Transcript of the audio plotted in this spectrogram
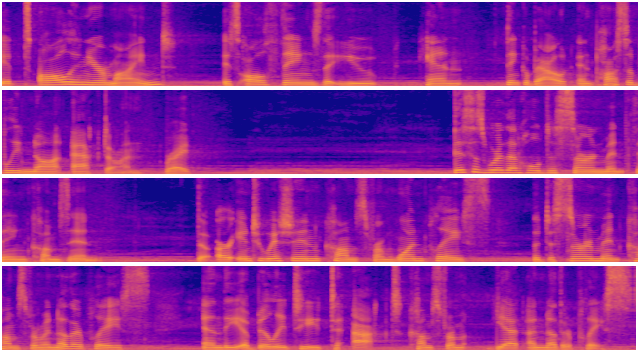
It's all in your mind. It's all things that you can think about and possibly not act on, right? This is where that whole discernment thing comes in. The, our intuition comes from one place, the discernment comes from another place, and the ability to act comes from yet another place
